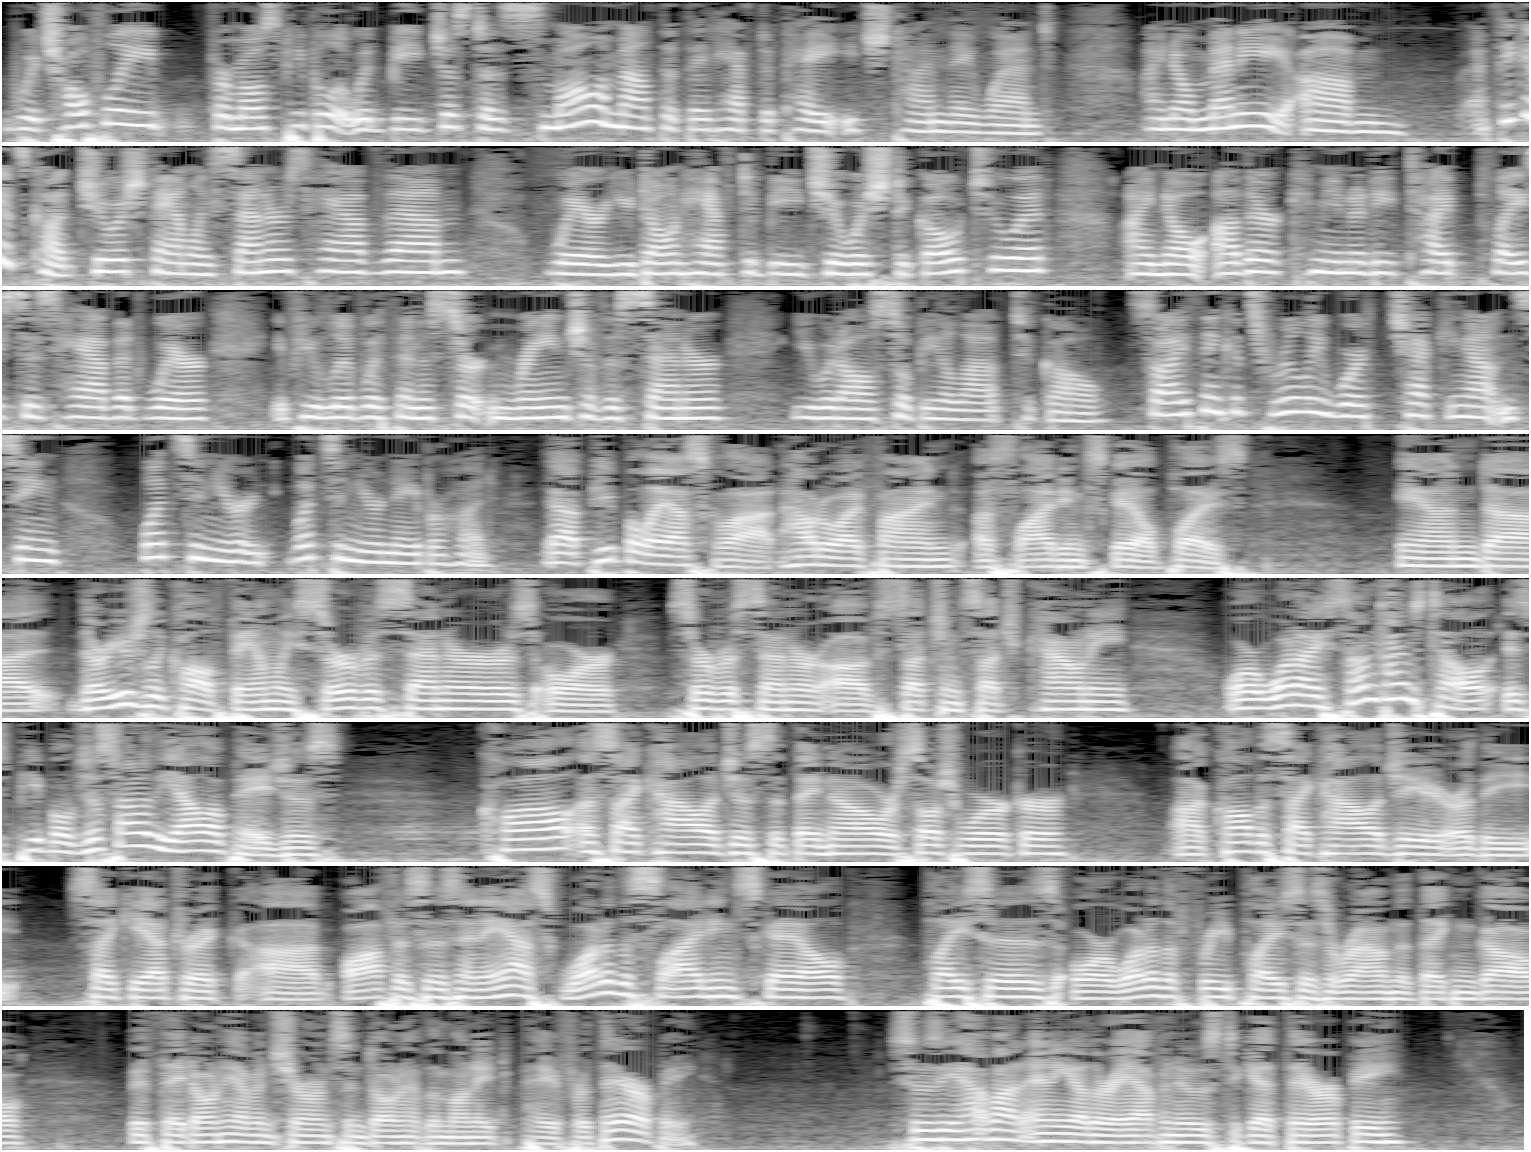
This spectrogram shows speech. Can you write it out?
which hopefully for most people it would be just a small amount that they'd have to pay each time they went. I know many, um, I think it's called Jewish Family Centers have them, where you don't have to be Jewish to go to it. I know other community type places have it where if you live within a certain range of the center, you would also be allowed to go. So I think it's really worth checking out and seeing what's in your what's in your neighborhood. Yeah, people ask a lot, how do I find a sliding scale place? And uh, they're usually called family service centers or service center of such and such county. Or what I sometimes tell is people just out of the yellow pages, call a psychologist that they know or social worker, uh, call the psychology or the psychiatric uh, offices and ask what are the sliding scale places or what are the free places around that they can go if they don't have insurance and don't have the money to pay for therapy. Susie, how about any other avenues to get therapy?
